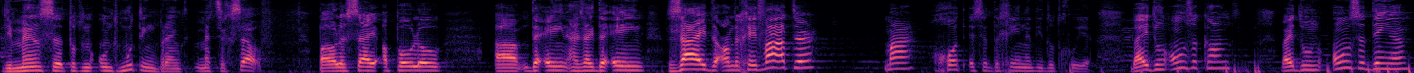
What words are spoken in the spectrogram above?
die mensen tot een ontmoeting brengt met zichzelf. Paulus zei, Apollo, uh, de een, hij zei de een zij, de ander geeft water. Maar God is het degene die doet groeien. Wij doen onze kant, wij doen onze dingen.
